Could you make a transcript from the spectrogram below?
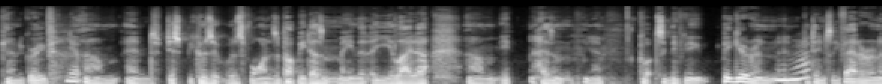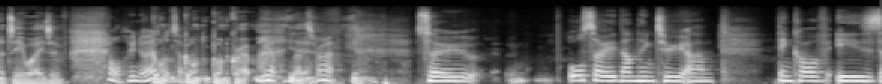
came to grief. Yep. Um, and just because it was fine as a puppy doesn't mean that a year later, um, it hasn't, you know, got significantly bigger and, Mm-hmm. and potentially fatter and its airways have Oh, who knows gone, gone, gone to crap. Yep, Yeah. that's right. Yeah. So, also another thing to um, think of is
